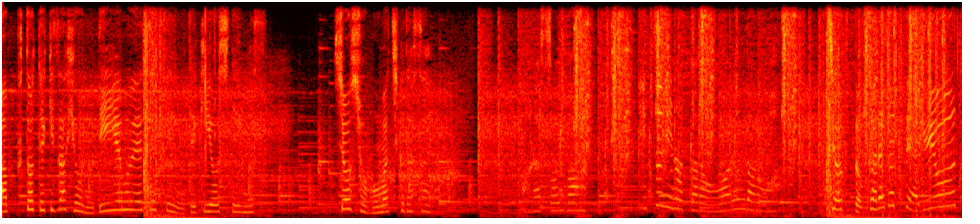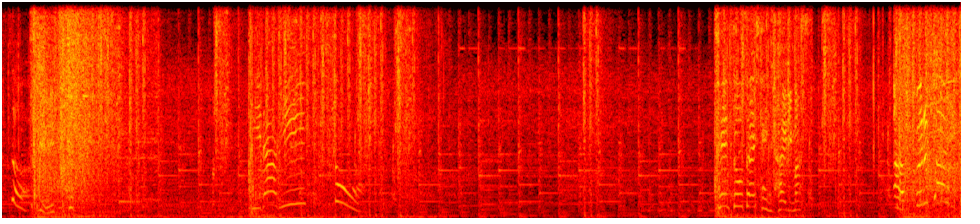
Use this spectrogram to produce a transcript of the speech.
マップと敵座標の DMA 設定を適用しています。少々お待ちください。争いはいつになったら終わるんだろう。ちょっとからかってあげようっと。キラリーと。戦闘態勢に入ります。アップルパイ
